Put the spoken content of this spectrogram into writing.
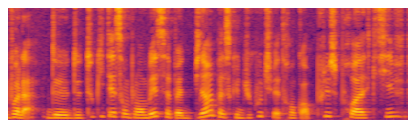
voilà, de, de tout quitter son plan B, ça peut être bien parce que du coup tu vas être encore plus proactive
